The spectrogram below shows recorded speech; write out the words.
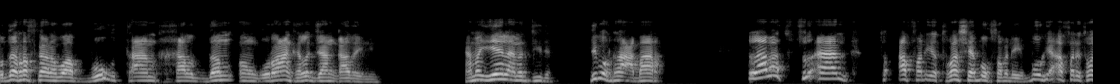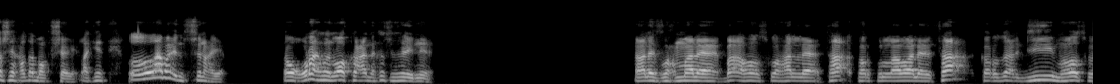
wadda rafkaana waa buugtaan khaldan oon qur'aanka la jaan qaadaynin ama yeela ama diida. Dib u raaca baara laba su'aal afar iyo toban shee buug bandhigay buugii afar iyo toban shee khaldan baan ku sheegay. Laakiin laba idin tusinaya oo qur'aanka loo kaco ka soo helaynina alif wax male ba hoos ku halle ta kor ku labale ta kor jiim hoos ku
